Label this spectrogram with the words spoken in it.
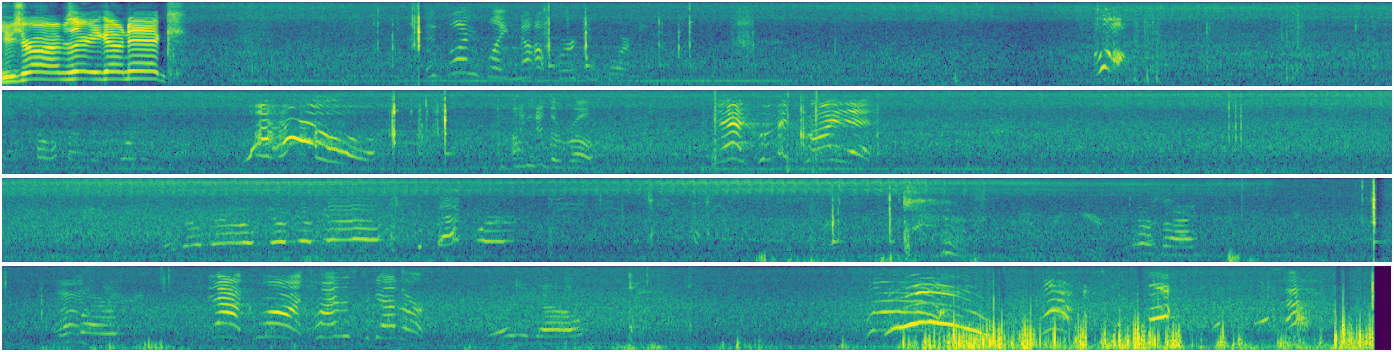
Use your arms. There you go, Nick. This one's like not working for me. Cool. I can't tell if I'm recording. Whoa! I'm under the rope. Bye.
